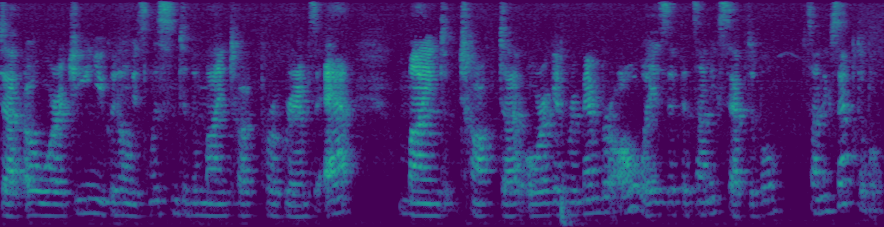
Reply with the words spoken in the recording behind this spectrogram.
dot org. And you can always listen to the Mind Talk programs at myndtalk.org. And remember always, if it's unacceptable, it's unacceptable.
